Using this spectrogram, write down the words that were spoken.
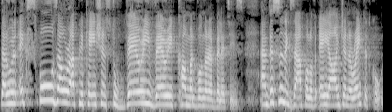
that will expose our applications to very, very common vulnerabilities. And this is an example of AI generated code.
